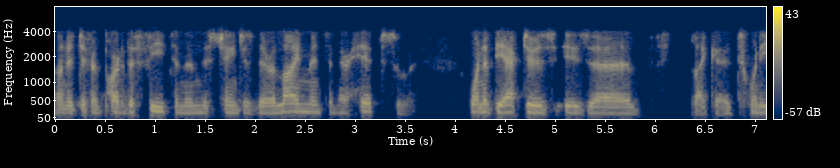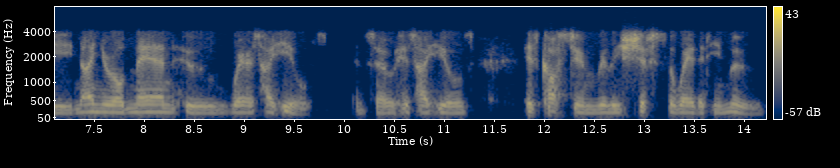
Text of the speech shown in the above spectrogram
on a different part of the feet, and then this changes their alignment and their hips. Or one of the actors is a like a 29 year old man who wears high heels, and so his high heels, his costume really shifts the way that he moves.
